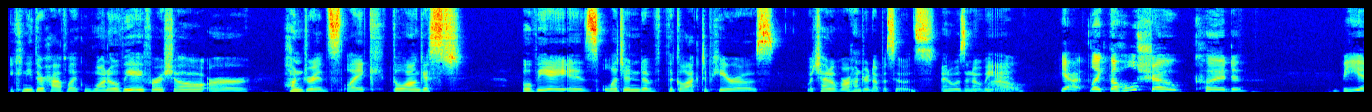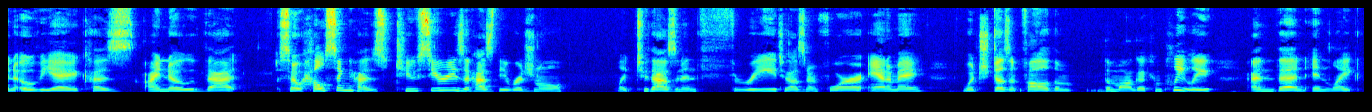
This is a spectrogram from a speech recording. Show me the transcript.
You can either have like one OVA for a show or hundreds. Like the longest OVA is Legend of the Galactic Heroes, which had over 100 episodes and it was an OVA. Wow. Yeah, like the whole show could be an OVA because I know that. So Hellsing has two series. It has the original, like 2003, 2004 anime, which doesn't follow the the manga completely, and then in like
